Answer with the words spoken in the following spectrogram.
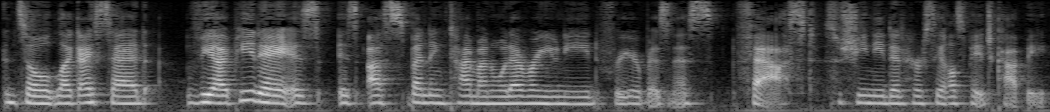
And so, like I said, VIP day is is us spending time on whatever you need for your business fast. So she needed her sales page copy.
